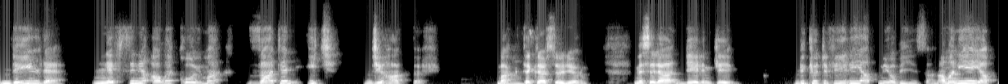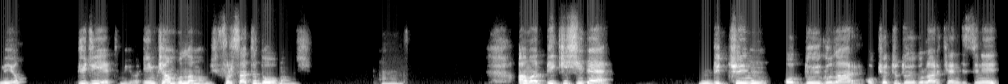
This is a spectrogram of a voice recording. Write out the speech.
değil de nefsini alıkoymak zaten iç cihattır. Bak Evet. tekrar söylüyorum. Mesela diyelim ki bir kötü fiili yapmıyor bir insan ama niye yapmıyor? Gücü yetmiyor, imkan bulamamış, fırsatı doğmamış. Evet. Ama bir kişi de bütün o duygular, o kötü duygular kendisini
